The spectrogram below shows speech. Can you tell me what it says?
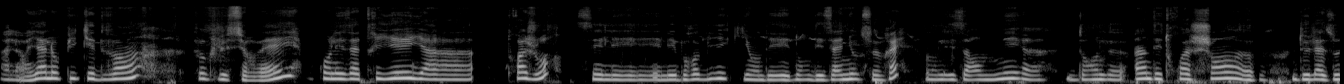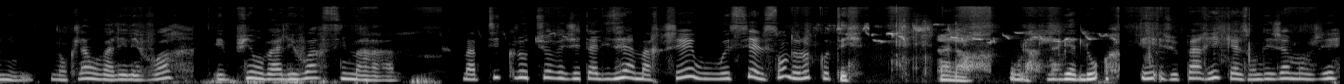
Alors il y a l'eau piquée devant. Faut que je le surveille. On les a triés il y a trois jours. C'est les, brebis qui ont des, donc des agneaux sevrés. On les a emmenés euh, dans un des trois champs euh, de la zone humide. Donc là, on va aller les voir. Et puis, on va aller voir si ma, ma petite clôture végétalisée a marché ou si elles sont de l'autre côté. Alors, oula, là, il y a de l'eau. Et je parie qu'elles ont déjà mangé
